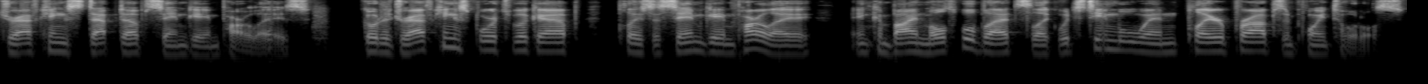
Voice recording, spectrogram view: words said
DraftKings stepped up same game parlays. Go to DraftKings Sportsbook app, place a same game parlay, and combine multiple bets like which team will win, player props, and point totals.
